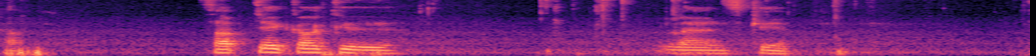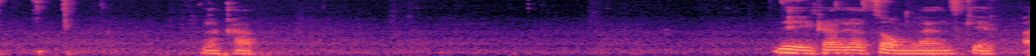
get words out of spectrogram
ครับ subject ก็คือ landscape นะครับ นี่ก็จะส่ง landscape ไป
